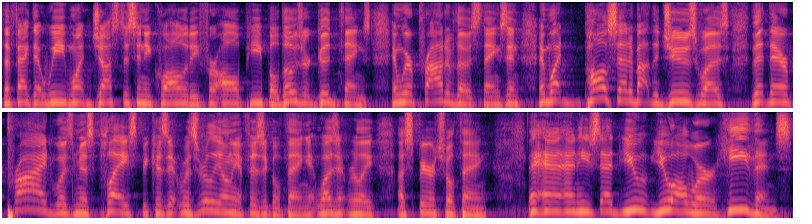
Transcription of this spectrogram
the fact that we want justice and equality for all people. Those are good things, and we're proud of those things. And, and what Paul said about the Jews was that their pride was misplaced because it was really only a physical thing, it wasn't really a spiritual thing. And, and he said, you, you all were heathens.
